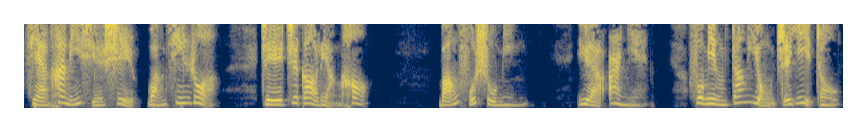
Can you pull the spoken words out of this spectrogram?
遣翰林学士王钦若之至告两号，王府署名。越二年，复命张勇之益州，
